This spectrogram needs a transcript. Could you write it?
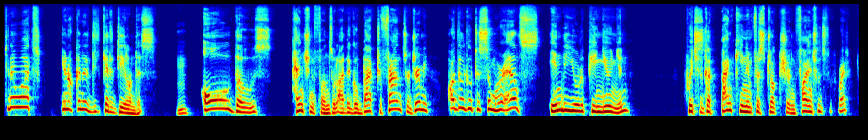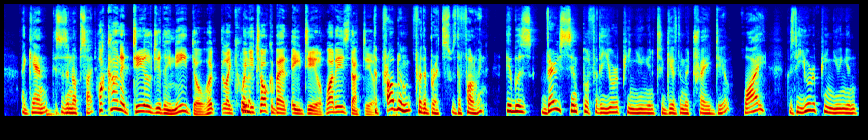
do you know what? You're not going to get a deal on this. Hmm. All those pension funds will either go back to France or Germany, or they'll go to somewhere else in the European Union, which has got banking infrastructure and financial, right? Again, this is an upside. What kind of deal do they need though? What like when Well, you talk about a deal, what is that deal? The problem for the Brits was the following it was very simple for the European Union to give them a trade deal. Why? Because the European Union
